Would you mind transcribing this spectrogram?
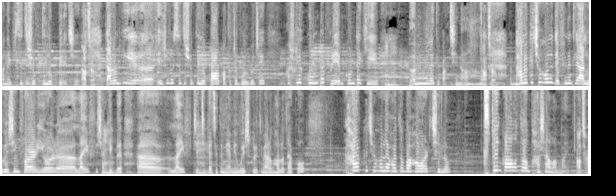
মানে স্মৃতিশক্তি লোপ পেয়েছে। আচ্ছা। কারণ কি এই জন্য স্মৃতিশক্তি লোপ পাওয়ার কথাটা বলব যে আসলে কোনটা প্রেম কোনটা কি। আমি মিলাতে পারছি না। আচ্ছা। ভালো কিছু হলে definitely I wishing for your life Shakib life যে ঠিক আছে তুমি আমি উইশ করি তুমি আরও ভালো থাকো। খারাপ কিছু হলে হয়তো বা হওয়ার ছিল। এক্সপ্লেন করার মতো ভাষা আমার নয় আচ্ছা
